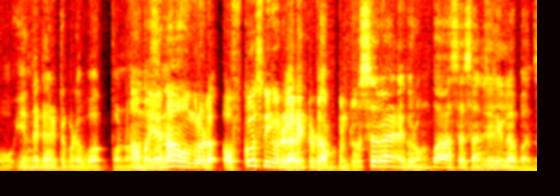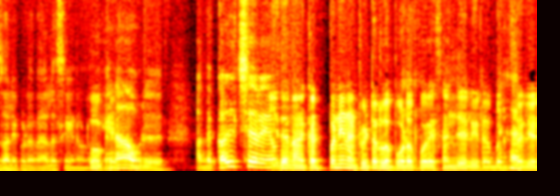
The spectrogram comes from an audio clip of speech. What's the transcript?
ஓ, எந்த டைரக்டர் கூட ஒர்க் ஆமா. பண்ணுவோம் ஏன்னா உங்களோட கோர்ஸ் நீங்க ஒரு டைரக்டர் ஒர்க் பண்றீங்க. எனக்கு ரொம்ப ஆசை சஞ்சய் லீலா பன்சாலி கூட வேலை செய்யணும். ஏன்னா அவரு அந்த கல்ச்சரையும் இதை நான் கட் பண்ணி நான் ட்விட்டர்ல போட போறேன். சஞ்சய் லீலா பன்சாலி.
